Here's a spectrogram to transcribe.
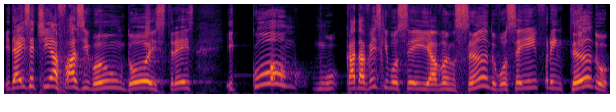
E daí você tinha a fase 1, 2, 3. E como cada vez que você ia avançando, você ia enfrentando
